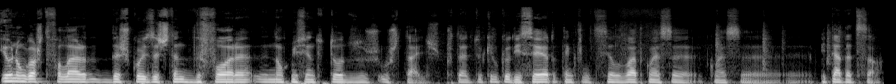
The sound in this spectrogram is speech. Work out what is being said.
eu não gosto de falar das coisas estando de fora, não conhecendo todos os, os, detalhes. Portanto, aquilo que eu disser tem que ser levado com essa, com essa uh, pitada de sal.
